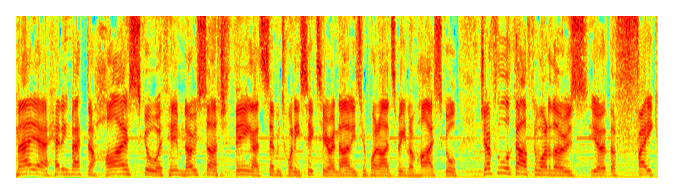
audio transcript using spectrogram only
Mayer heading back to high school with him. No such thing at 726 here at 92.9. Speaking of high school, do you have to look after one of those, you know, the fake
